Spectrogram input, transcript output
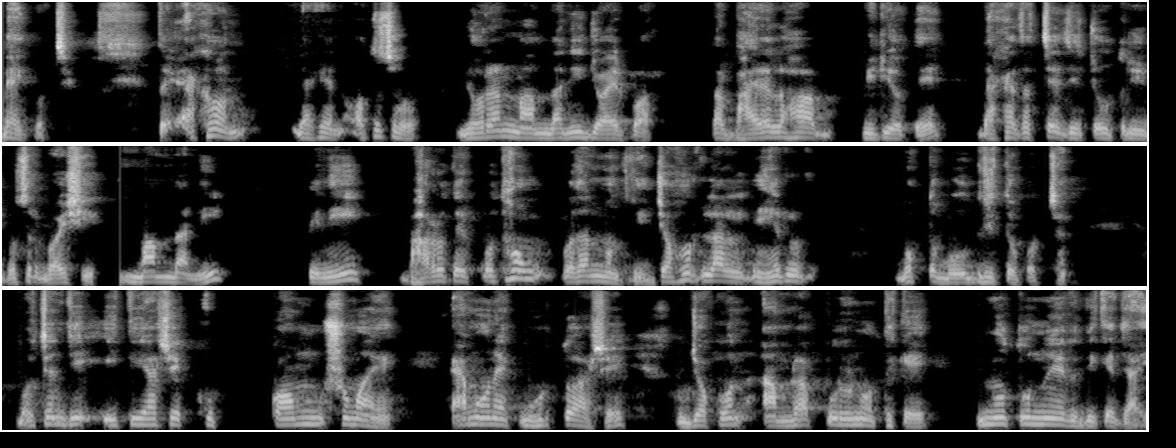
ব্যয় করছে। তো এখন দেখেন, অথচ জোহরান মামদানি জয়ের পর তার ভাইরাল হওয়া ভিডিওতে দেখা যাচ্ছে যে চৌত্রিশ বছর বয়সী মামদানি, তিনি ভারতের প্রথম প্রধানমন্ত্রী জওহরলাল নেহরুর বক্তব্য উদ্ধৃত করছেন। বলছেন যে ইতিহাসে খুব কম সময়ে এমন এক মুহূর্ত আসে যখন আমরা পুরনো থেকে নতুনের দিকে যাই।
